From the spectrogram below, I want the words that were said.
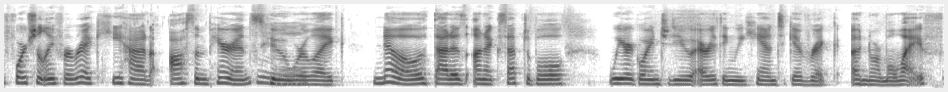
fortunately for Rick, he had awesome parents who Mm. were like, no, that is unacceptable. We are going to do everything we can to give Rick a normal life.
